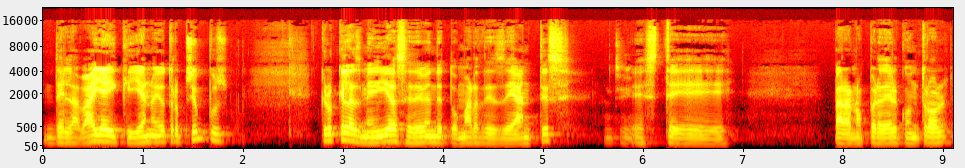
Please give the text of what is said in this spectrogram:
de, la valla y que ya no hay otra opción, pues creo que las medidas se deben de tomar desde antes, este, para no perder el control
